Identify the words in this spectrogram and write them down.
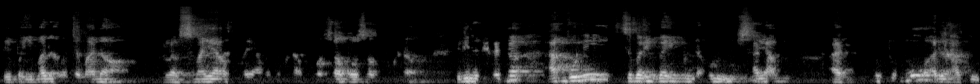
dia ibadah macam mana. Kalau semayang semayang macam mana puasa puasa jadi Nabi kata, aku ni sebaik-baik pendahulu, salam. Untukmu adalah aku,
